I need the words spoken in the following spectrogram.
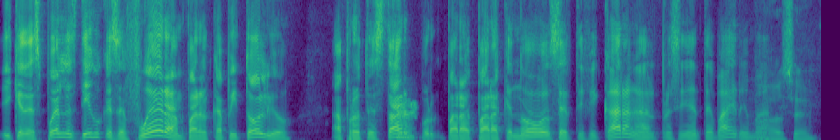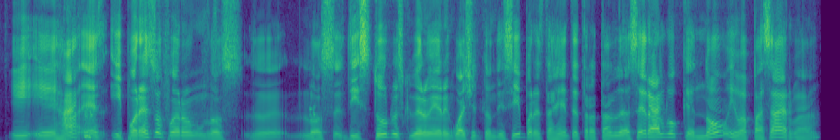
Y que después les dijo que se fueran para el Capitolio a protestar por- para, para que no certificaran al presidente Biden. Ah, sí. Y, y, ajá, es- y por eso fueron los, eh, los disturbios que hubieron ayer en Washington, D.C., por esta gente tratando de hacer algo que no iba a pasar, ¿va?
